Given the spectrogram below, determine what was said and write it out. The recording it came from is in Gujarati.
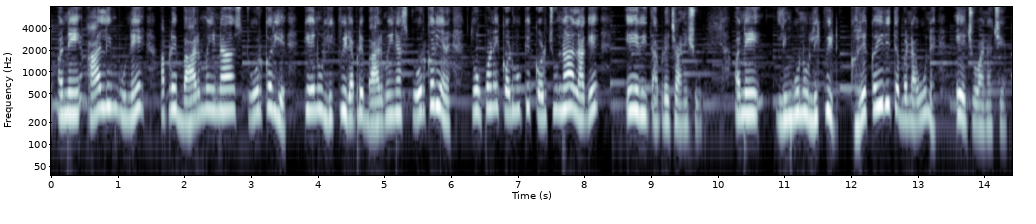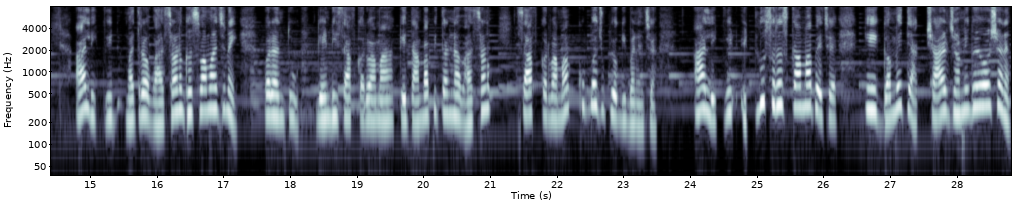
અને આ લીંબુને આપણે બાર મહિના સ્ટોર કરીએ કે એનું લિક્વિડ આપણે બાર મહિના સ્ટોર કરીએ ને, તો પણ એ કડવું કે કડચું ના લાગે એ રીત આપણે જાણીશું. અને લીંબુનું લિક્વિડ ઘરે કઈ રીતે બનાવવું ને એ જોવાના છીએ. આ લિક્વિડ માત્ર વાસણ ઘસવામાં જ નહીં, પરંતુ ગેંડી સાફ કરવામાં કે તાંબા પિત્તળના વાસણ સાફ કરવામાં ખૂબ જ ઉપયોગી બને છે. આ લિક્વિડ એટલું સરસ કામ આપે છે કે ગમે ત્યાં ક્ષાર જામી ગયો હશે ને,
